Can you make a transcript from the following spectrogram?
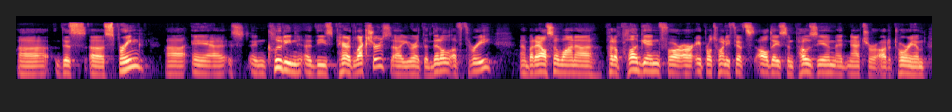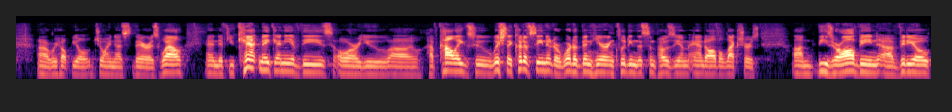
uh, this spring, including these paired lectures. you're at the middle of three. Um, but I also want to put a plug in for our April 25th all-day symposium at Natcher Auditorium. Uh, we hope you'll join us there as well. And if you can't make any of these or you uh, have colleagues who wish they could have seen it or would have been here, including the symposium and all the lectures, um, these are all being uh, video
